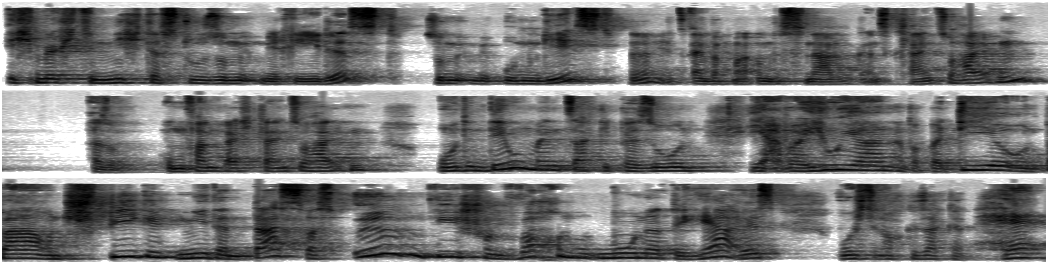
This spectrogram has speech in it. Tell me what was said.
ich möchte nicht, dass du so mit mir redest, so mit mir umgehst, ne? jetzt einfach mal, um das Szenario ganz klein zu halten, also umfangreich klein zu halten. Und in dem Moment sagt die Person, ja, aber Julian, aber bei dir und bar und spiegelt mir dann das, was irgendwie schon Wochen und Monate her ist, wo ich dann auch gesagt habe, hä,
